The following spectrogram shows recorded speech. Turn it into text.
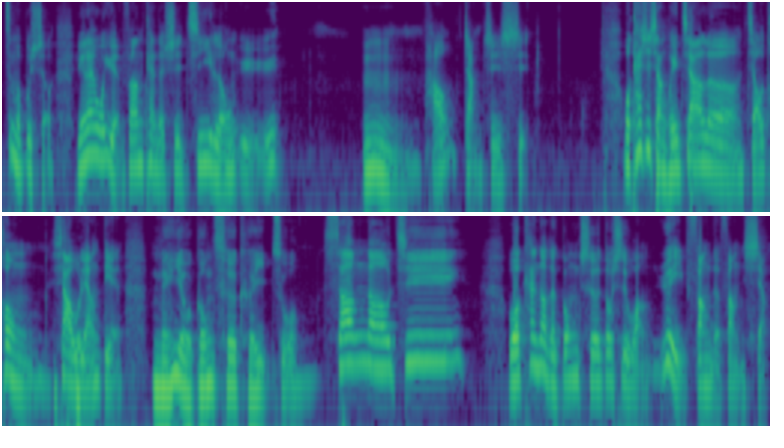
这么不熟，原来我远方看的是基隆屿。嗯，好，长知识。我开始想回家了，脚痛，下午两点没有公车可以坐，伤脑筋。我看到的公车都是往瑞芳的方向，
